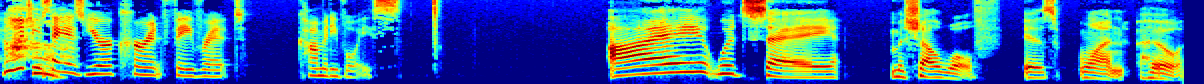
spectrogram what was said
Who would you say is your current favorite comedy voice? I would say Michelle Wolf is one who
